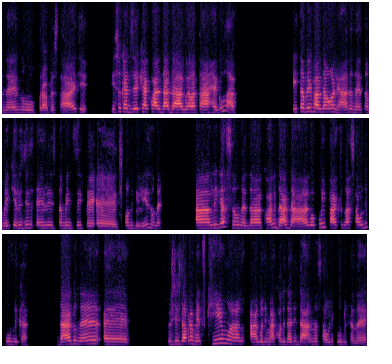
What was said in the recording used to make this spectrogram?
né, no próprio site, isso quer dizer que a qualidade da água ela está regular. E também vale dar uma olhada, né, também que eles, eles também é, disponibilizam, né, a ligação, né, da qualidade da água com o impacto na saúde pública, dado, né, é, os desdobramentos que uma água de má qualidade dá na saúde pública, né,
